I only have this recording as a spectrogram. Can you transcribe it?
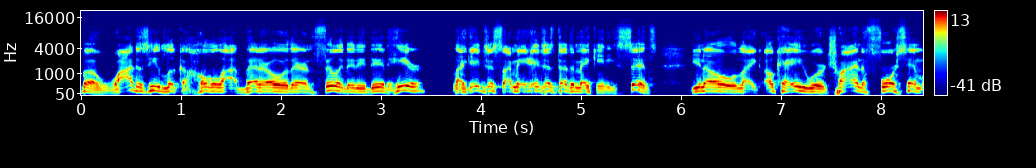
but why does he look a whole lot better over there in Philly than he did here? Like it just, I mean, it just doesn't make any sense. You know, like okay, we're trying to force him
